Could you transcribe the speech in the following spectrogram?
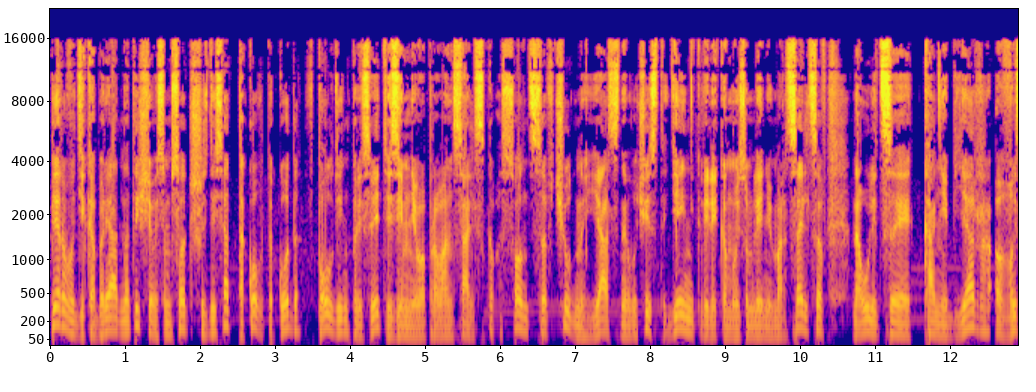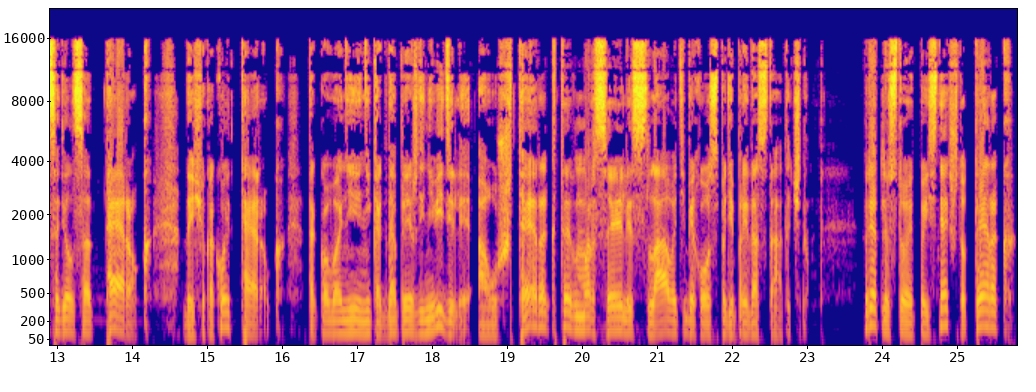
1 декабря 1860 такого-то года, в полдень, при свете зимнего провансальского солнца, в чудный, ясный, лучистый день, к великому изумлению марсельцев, на улице Канебьер высадился Терок. Да еще какой Терок! Такого они никогда прежде не видели, а уж Терок-то в Марселе, слава тебе, Господи, предостаточно. Вряд ли стоит пояснять, что Терок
